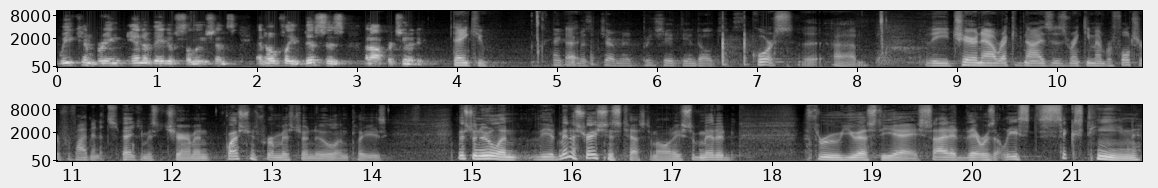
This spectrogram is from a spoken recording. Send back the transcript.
we can bring innovative solutions, and hopefully this is an opportunity. Thank you. Thank you, Mr. Chairman. Appreciate the indulgence. Of course. Uh, um, The chair now recognizes Ranking Member Fulcher for five minutes. Thank you, Mr. Chairman. Questions for Mr. Newland, please. Mr. Newland, the administration's testimony submitted through USDA cited there was at least 16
